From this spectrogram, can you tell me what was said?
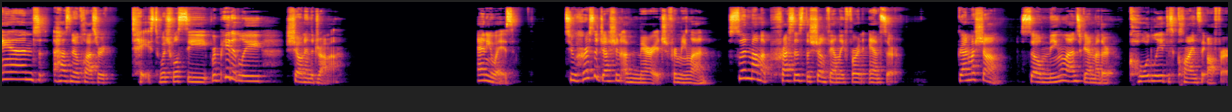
and has no class or taste, which we'll see repeatedly shown in the drama. Anyways, to her suggestion of marriage for Minglan, Sun Mama presses the Sheng family for an answer. Grandma Sheng, so Minglan's grandmother, coldly declines the offer.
